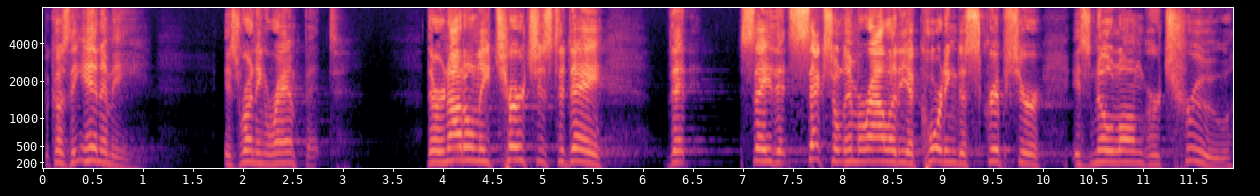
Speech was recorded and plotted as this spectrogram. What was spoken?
because the enemy is running rampant. There are not only churches today that say that sexual immorality according to Scripture is no longer true,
